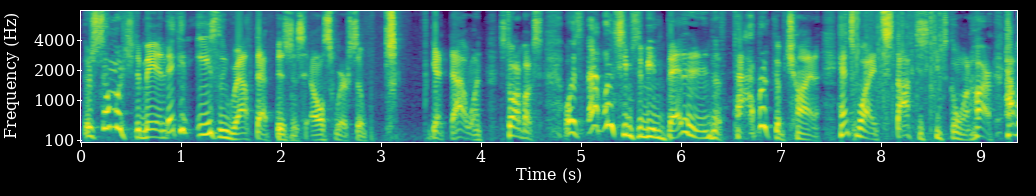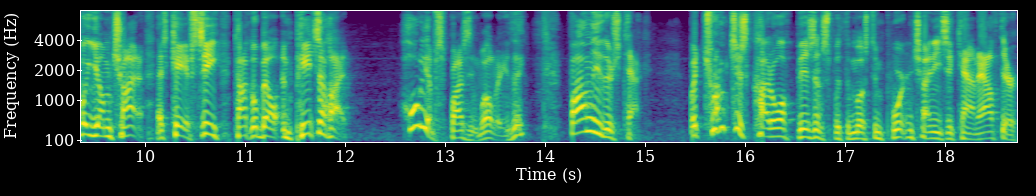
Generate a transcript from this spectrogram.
there's so much demand they could easily route that business elsewhere. So Forget that one. Starbucks. Well, that one seems to be embedded in the fabric of China. Hence why its stock just keeps going higher. How about Yum China? That's KFC, Taco Bell, and Pizza Hut. Holding up surprisingly well, don't you think? Finally, there's tech. But Trump just cut off business with the most important Chinese account out there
